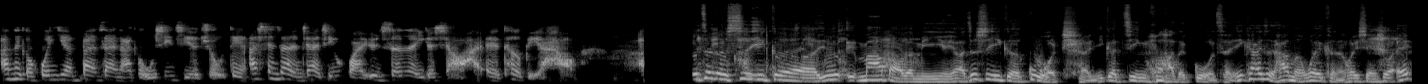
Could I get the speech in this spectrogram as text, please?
啊，那个婚宴办在哪个五星级的酒店啊？现在人家已经怀孕生了一个小孩，哎，特别好。这个是一个有妈宝的名言啊，这是一个过程，一个进化的过程。一开始他们会可能会先说，哎，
